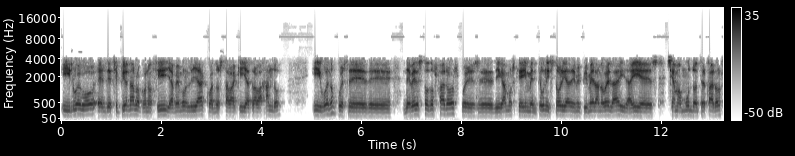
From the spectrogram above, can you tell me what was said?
Y luego el de Chipiona lo conocí, llamémosle ya, cuando estaba aquí ya trabajando. Y bueno, pues de, de, de ver estos dos faros, pues eh, digamos que inventé una historia de mi primera novela y de ahí es, se llama Un mundo entre faros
